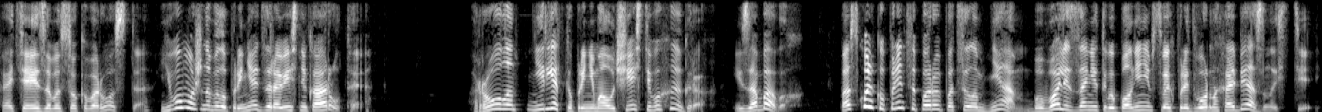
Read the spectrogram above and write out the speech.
хотя из-за высокого роста его можно было принять за ровесника Аруты. Роланд нередко принимал участие в их играх и забавах, поскольку принцы порой по целым дням бывали заняты выполнением своих придворных обязанностей.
